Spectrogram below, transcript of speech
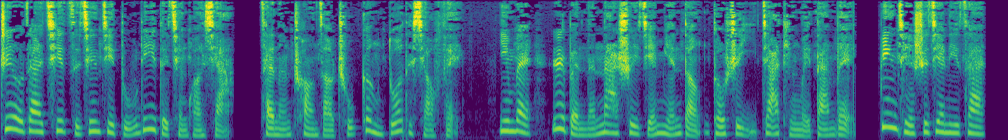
只有在妻子经济独立的情况下，才能创造出更多的消费。因为日本的纳税减免等都是以家庭为单位，并且是建立在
